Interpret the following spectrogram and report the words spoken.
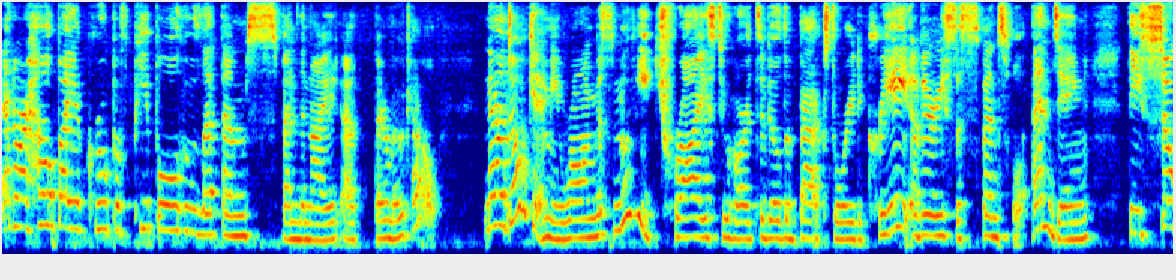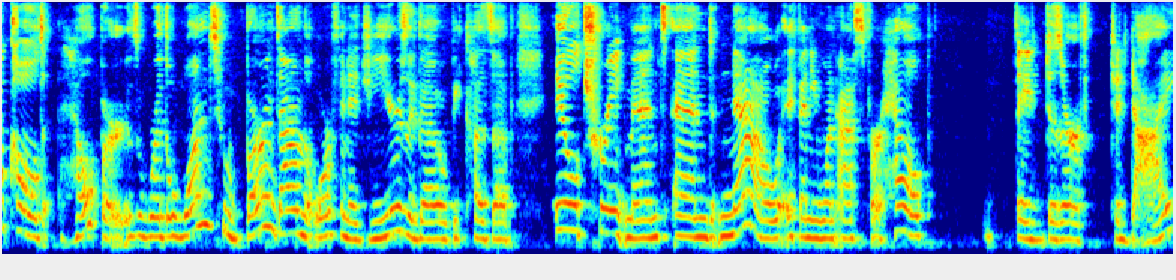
and are held by a group of people who let them spend the night at their motel. Now, don't get me wrong, this movie tries too hard to build a backstory to create a very suspenseful ending, these so called helpers were the ones who burned down the orphanage years ago because of ill treatment, and now, if anyone asks for help, they deserve to die.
